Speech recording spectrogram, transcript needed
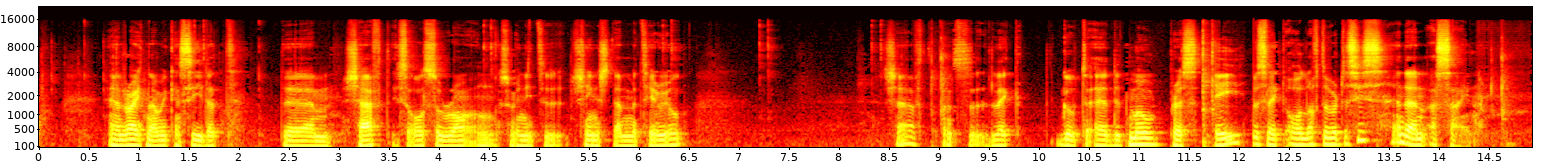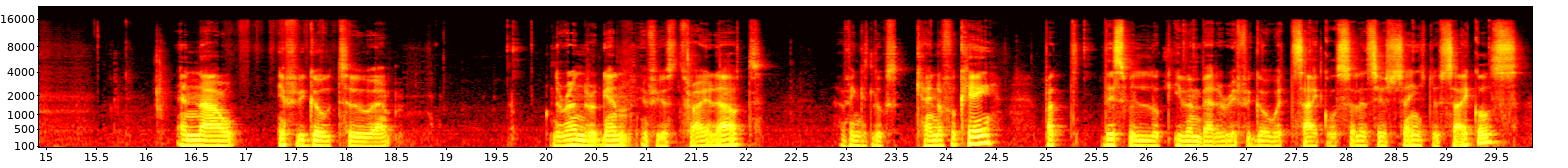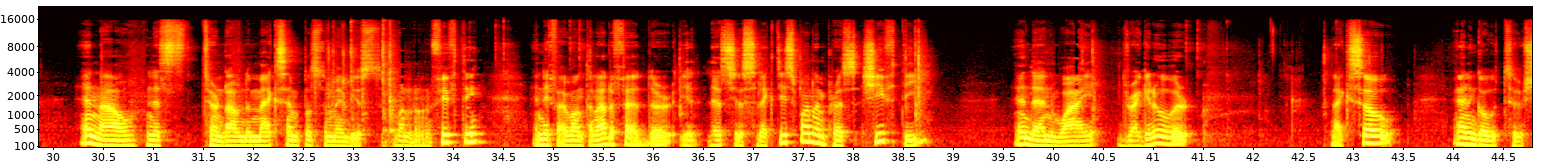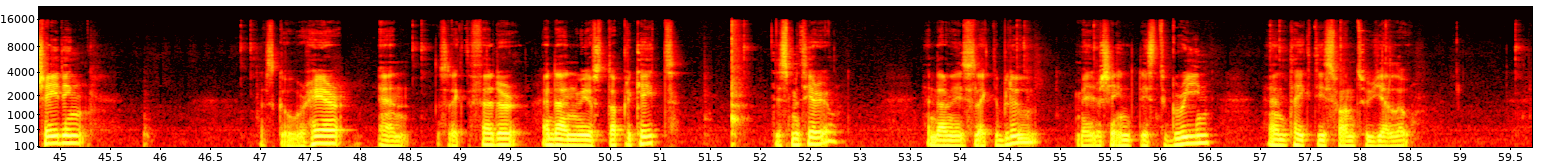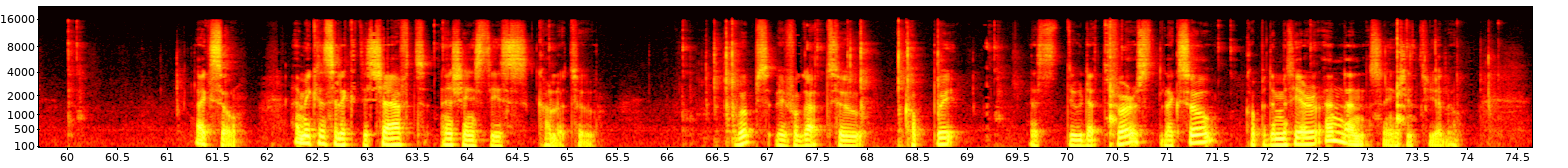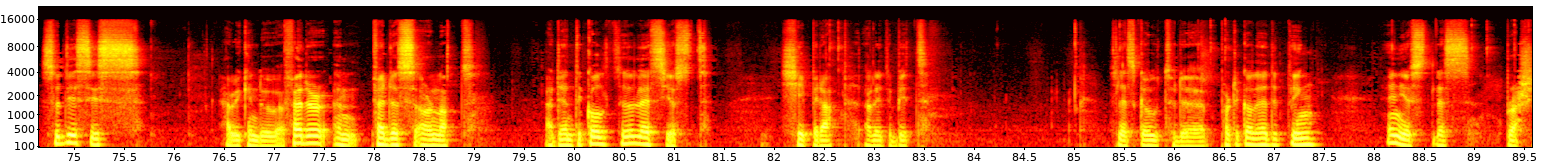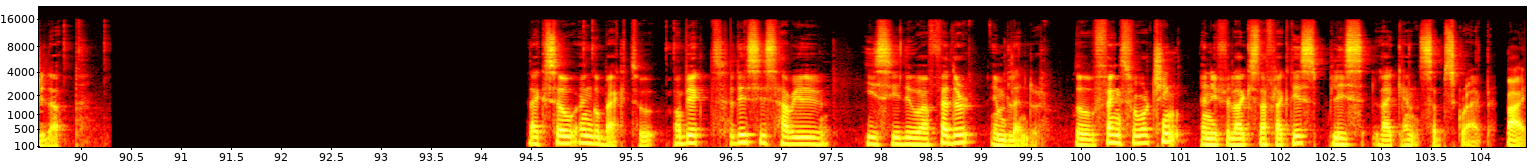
And right now we can see that the um, shaft is also wrong so we need to change the material shaft let's select go to edit mode press A to select all of the vertices and then assign and now if we go to uh, the render again if you just try it out I think it looks kind of okay but this will look even better if we go with cycles. So let's just change to cycles. And now let's turn down the max samples to maybe just 150 and if I want another feather let's just select this one and press shift D. And then Y drag it over like so. And go to shading. Let's go over here and select the feather. And then we just duplicate this material. And then we select the blue maybe change this to green and take this one to yellow. Like so. And we can select the shaft and change this color to whoops we forgot to copy. Let's do that first like so. Copy the material and then change it to yellow. So this is how we can do a feather and feathers are not identical to let's just shape it up a little bit so let's go to the particle editing and just let's brush it up. Like so and go back to object. So this is how you easy do a feather in blender. So thanks for watching and if you like stuff like this please like and subscribe. Bye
